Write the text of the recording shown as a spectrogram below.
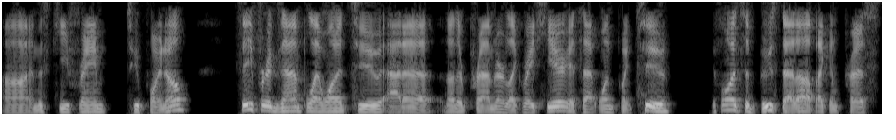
uh, and this keyframe 2.0. Say, for example, I wanted to add a, another parameter like right here, it's at 1.2. If I wanted to boost that up, I can press,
